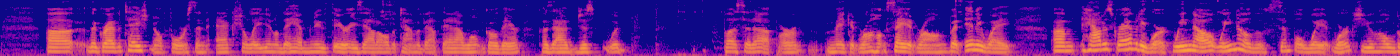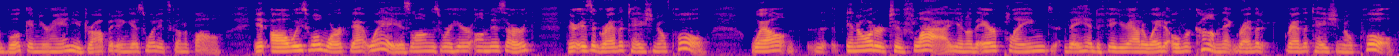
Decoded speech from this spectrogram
uh, the gravitational force. And actually, you know, they have new theories out all the time about that. I won't go there because I just would fuss it up or make it wrong, say it wrong. But anyway, um, how does gravity work? We know we know the simple way it works. You hold a book in your hand, you drop it, and guess what? It's going to fall. It always will work that way as long as we're here on this earth. There is a gravitational pull. Well, in order to fly, you know, the airplane, they had to figure out a way to overcome that gravi- gravitational pull.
